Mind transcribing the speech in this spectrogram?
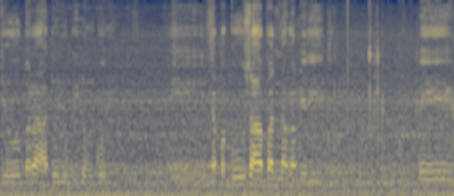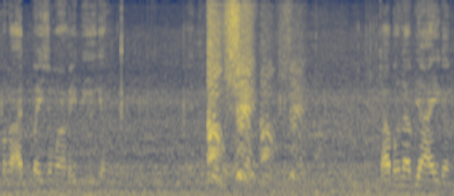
medyo barado yung ilong ko eh. eh sa pag-uusapan lang kami rito. May mga advice sa mga kaibigan ko. Oh shit! Oh shit! Habang nabiyahe kami,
